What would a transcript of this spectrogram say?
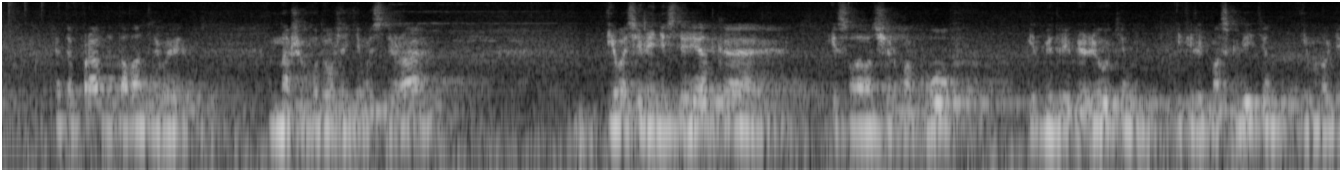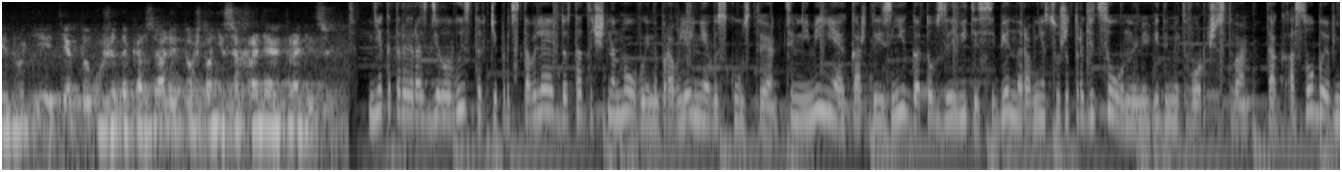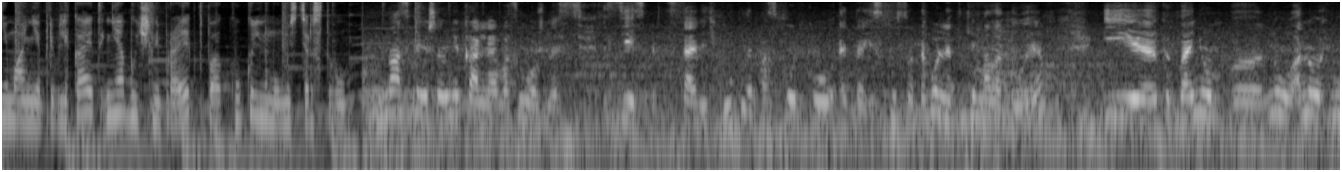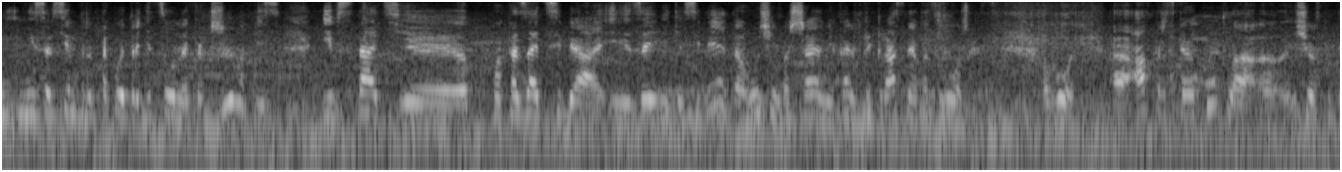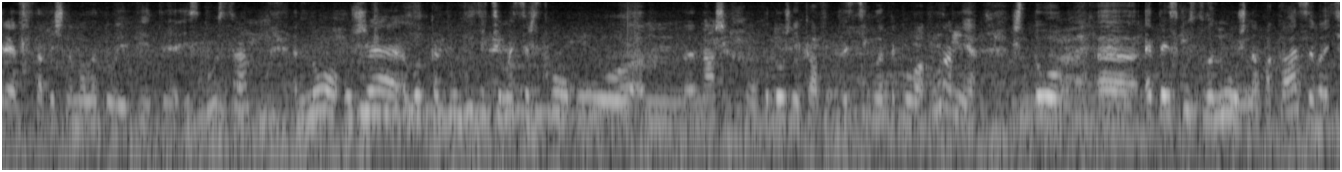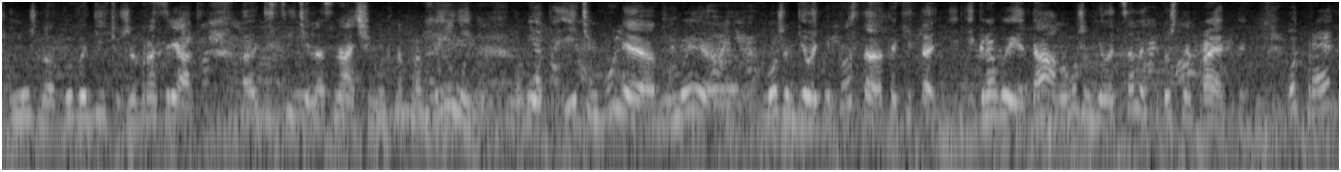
Это правда талантливые наши художники-мастера, и Василий Нестеренко, и Салават Щербаков, и Дмитрий Белюкин, и Филипп Москвитин, и многие другие, те, кто уже доказали то, что они сохраняют традицию. Некоторые разделы выставки представляют достаточно новые направления в искусстве. Тем не менее, каждый из них готов заявить о себе наравне с уже традиционными видами творчества. Так, особое внимание привлекает необычный проект по кукольному мастерству. У нас, конечно, уникальная возможность здесь представить куклы, поскольку это искусство довольно-таки молодое, и как бы о нем, э, ну, оно не совсем такое традиционное, как живопись, и встать, э, показать себя и заявить о себе, это очень большая, уникальная, прекрасная возможность. Вот. Э, авторская кукла, э, еще раз повторяю, достаточно молодой вид э, искусства, но уже, вот как вы видите, мастерство у наших художников достигло такого уровня, что это искусство нужно показывать, нужно выводить уже в разряд действительно значимых направлений. Вот. И тем более мы можем делать не просто какие-то игровые, да, а мы можем делать целые художественные проекты. Вот проект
